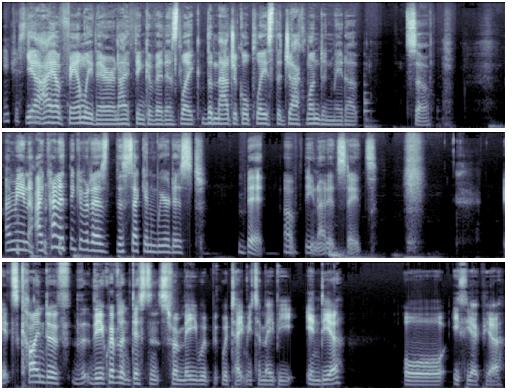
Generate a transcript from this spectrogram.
interesting. Yeah, I have family there and I think of it as like the magical place that Jack London made up. So, I mean, I kind of think of it as the second weirdest bit of the United States. It's kind of the, the equivalent distance from me would would take me to maybe India or Ethiopia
